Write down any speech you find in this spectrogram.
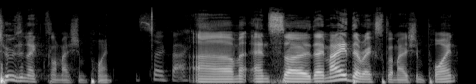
Two's an exclamation point. So fact. Um, and so they made their exclamation point,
